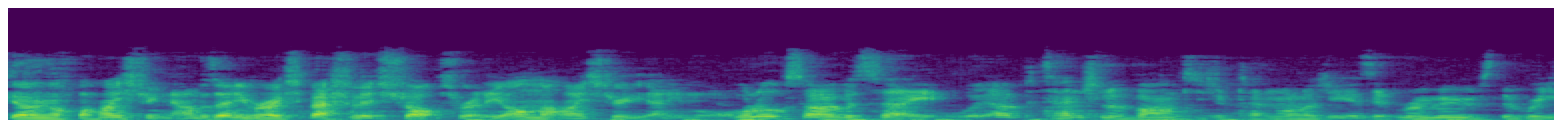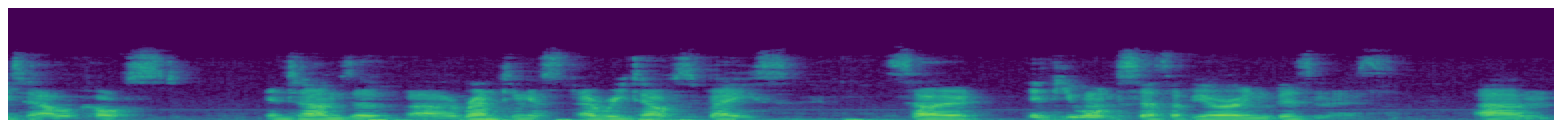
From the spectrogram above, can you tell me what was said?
going off the high street now. There's only very specialist shops really on the high street anymore. Well, also, I would say a potential advantage of technology is it removes the retail cost in terms of uh, renting a retail space. So, if you want to set up your own business, Um,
